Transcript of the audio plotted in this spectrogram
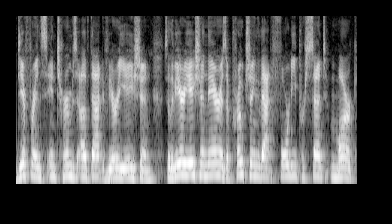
difference in terms of that variation. So the variation there is approaching that 40% mark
